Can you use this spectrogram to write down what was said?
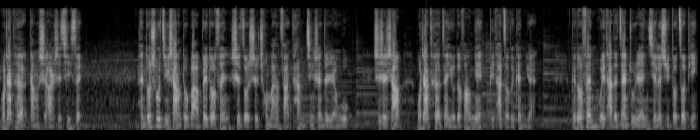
莫扎特当时二十七岁。很多书籍上都把贝多芬视作是充满反抗精神的人物。事实上，莫扎特在有的方面比他走得更远。贝多芬为他的赞助人写了许多作品，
